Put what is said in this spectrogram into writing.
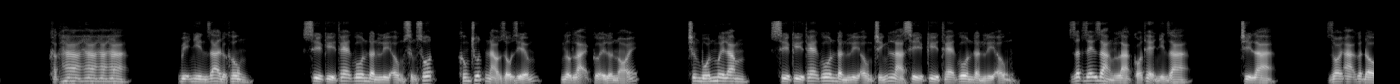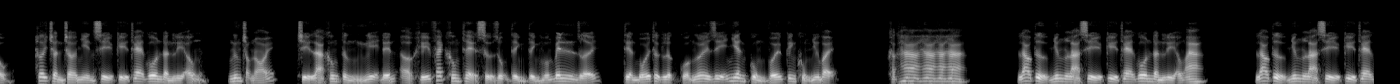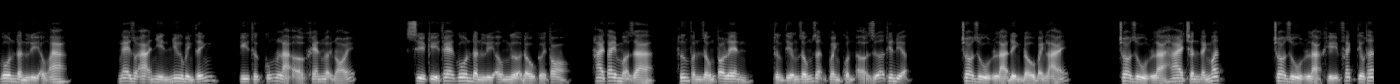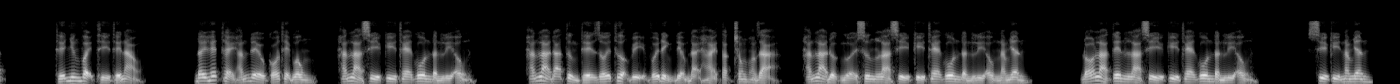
Khắc ha ha ha ha. Bị nhìn ra được không? Xì kỳ the golden lì ổng sửng sốt, không chút nào giấu giếm, ngược lại cười lớn nói. Chương bốn mươi lăm, xì kỳ the golden lì ổng chính là xì kỳ the golden lì ổng. Rất dễ dàng là có thể nhìn ra. Chỉ là roi a gật đầu, hơi trần chờ nhìn xì kỳ the golden lì ổng, ngưng trọng nói, chỉ là không từng nghĩ đến ở khí phách không thể sử dụng tình tình huống bên dưới, tiền bối thực lực của ngươi dĩ nhiên cùng với kinh khủng như vậy. Khắc ha ha ha ha. Lao tử nhưng là xì kỳ the golden lì ổng a. Lao tử nhưng là xì kỳ the golden lì ổng a. Nghe rồi a nhìn như bình tĩnh, kỳ thực cũng là ở khen ngợi nói xì kỳ the golden lì ông ngửa đầu cười to, hai tay mở ra, hưng phấn giống to lên, từng tiếng giống giận quanh quẩn ở giữa thiên địa. Cho dù là đỉnh đầu bánh lái, cho dù là hai chân đánh mất, cho dù là khí phách tiêu thất, thế nhưng vậy thì thế nào? Đây hết thể hắn đều có thể bông, hắn là xì kỳ the golden lì ông. Hắn là đã từng thế giới thượng vị với đỉnh điểm đại hải tặc trong hoàng giả, hắn là được người xưng là xì kỳ the golden lì ông nam nhân. Đó là tên là xì kỳ the golden lì ông. Xì kỳ nam nhân.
